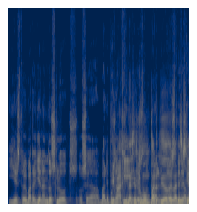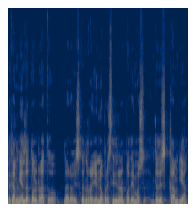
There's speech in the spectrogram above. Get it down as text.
y, esto va rellenando slots. O sea, vale, pues ¿Te imaginas es como un partido de la Tienes que ir cambiando todo el rato. Claro, es que el rollo, no, por este dinero no podemos. Entonces cambia.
